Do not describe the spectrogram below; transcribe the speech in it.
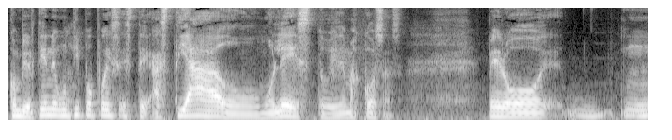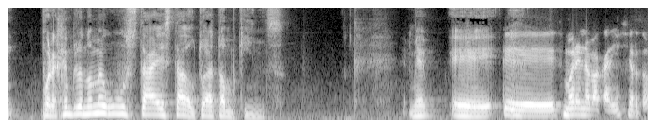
convirtiendo en un tipo, pues, este, hastiado, molesto y demás cosas. Pero, mm, por ejemplo, no me gusta esta doctora Tompkins. Me- eh, Que es Morena Baccarin, ¿cierto?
